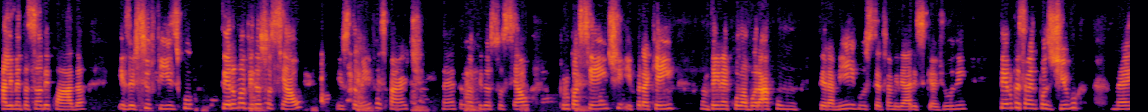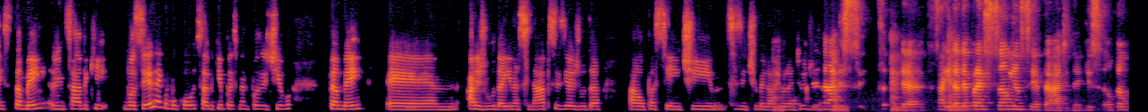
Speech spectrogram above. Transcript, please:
alimentação adequada, exercício físico, ter uma vida social, isso também faz parte, né? Ter uma vida social para o paciente e para quem não tem, né, colaborar com ter amigos, ter familiares que ajudem, ter um pensamento positivo, né? Isso também a gente sabe que você, né, como coach, sabe que o pensamento positivo também é, ajuda aí nas sinapses e ajuda ao paciente se sentir melhor durante o dia. É, sair da depressão e ansiedade, né, que são tão,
